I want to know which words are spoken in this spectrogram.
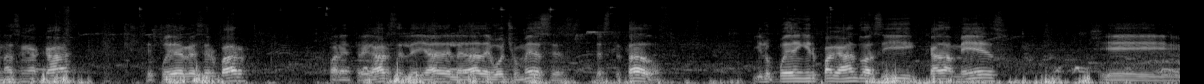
nacen acá, se puede reservar para entregársele ya de la edad de 8 meses destetado. Y lo pueden ir pagando así cada mes eh,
